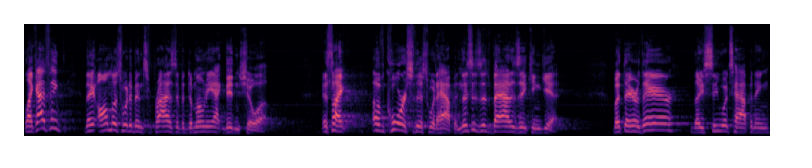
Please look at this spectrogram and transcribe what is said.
Like, I think they almost would have been surprised if a demoniac didn't show up. It's like, of course, this would happen. This is as bad as it can get. But they are there, they see what's happening,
